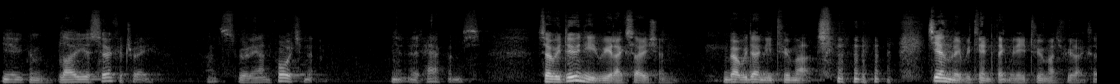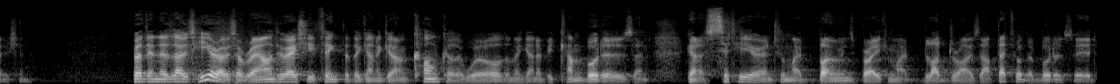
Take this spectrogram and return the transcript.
you can blow your circuitry. That's really unfortunate. You know, it happens. So we do need relaxation. But we don't need too much. Generally, we tend to think we need too much relaxation. But then there's those heroes around who actually think that they're going to go and conquer the world and they're going to become Buddhas and going to sit here until my bones break and my blood dries up. That's what the Buddha said.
